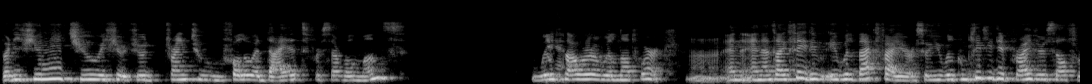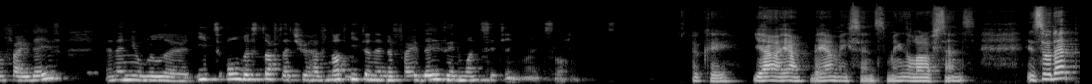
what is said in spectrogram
But if you need to if you're, if you're trying to follow a diet for several months willpower yeah. will not work. Uh, and, and as I said, it, it, will backfire. So you will completely deprive yourself for five days, and then you will uh, eat all the stuff that you have not eaten in the five days in one sitting, right? So. Okay. Yeah, yeah, yeah. Makes sense. Makes a lot of sense. And so that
